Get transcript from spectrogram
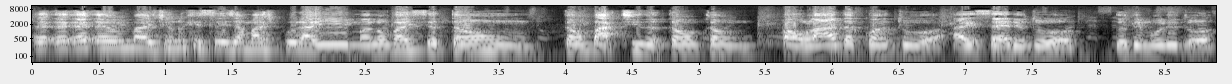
eu, eu, imagino que seja mais por aí, mas não vai ser tão, tão batida, tão, tão paulada quanto a série do, do Demolidor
